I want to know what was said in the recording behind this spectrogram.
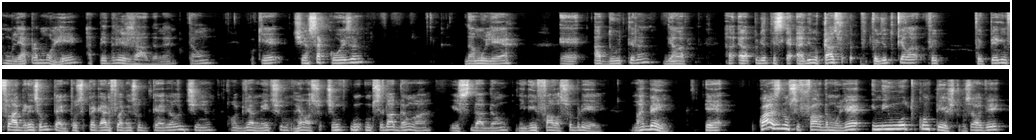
a mulher para morrer apedrejada, né? Então, porque tinha essa coisa da mulher é, adúltera, dela, ela podia ter ali no caso foi dito que ela foi foi pega em flagrante adultério. Então, se pegaram em flagrante adultério, ela tinha, obviamente, um, relacion... tinha um, um, cidadão lá. E esse cidadão, ninguém fala sobre ele. Mas, bem, é, quase não se fala da mulher em nenhum outro contexto. Você vai ver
